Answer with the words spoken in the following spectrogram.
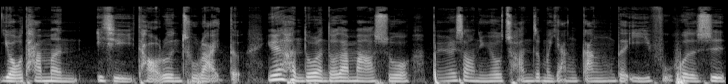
由他们一起讨论出来的，因为很多人都在骂说，本月少女又穿这么阳刚的衣服，或者是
